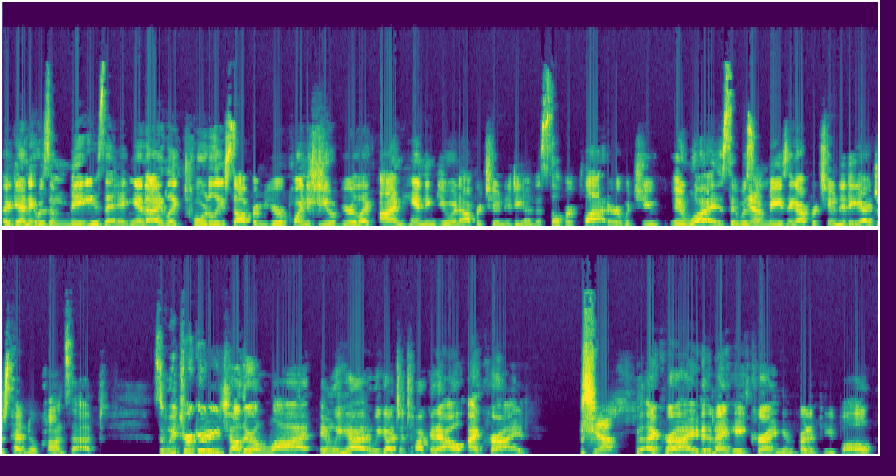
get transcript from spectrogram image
again, it was amazing. And I like totally saw from your point of view of you're like, I'm handing you an opportunity on a silver platter, which you, it was, it was Yeah. an amazing opportunity. I just had no concept. So we triggered each other a lot and we had, we got to talk it out. I cried. yeah. I cried and I hate crying in front of people,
